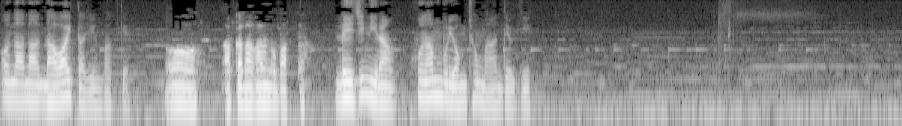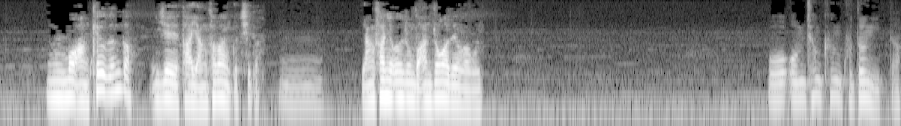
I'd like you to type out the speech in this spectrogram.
어, 나, 나, 나와 있다, 지금 밖에. 어, 아까 나가는 거 봤다. 레진이랑 혼합물이 엄청 많은데, 여기. 음, 뭐, 안 캐도 된다. 이제 다 양산하면 끝이다. 음. 양산이 어느 정도 안정화되어 가고 있 오, 엄청 큰 구덩이 있다.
